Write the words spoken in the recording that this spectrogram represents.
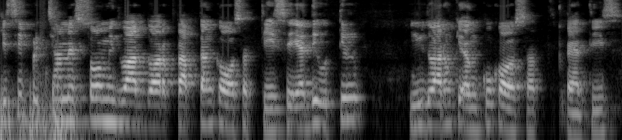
किसी परीक्षा में सौ उम्मीदवार द्वारा प्राप्त अंक का औसत तीस है। यदि उत्तीर्ण उम्मीदवारों के अंकों का औसत पैंतीस,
